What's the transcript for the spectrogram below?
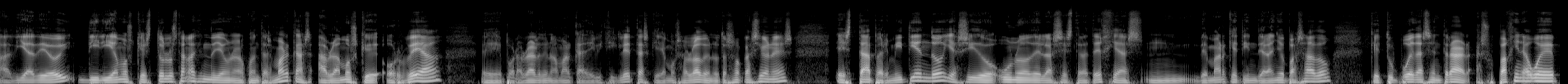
a día de hoy diríamos que esto lo están haciendo ya unas cuantas marcas. Hablamos que Orbea, eh, por hablar de una marca de bicicletas que ya hemos hablado en otras ocasiones, está permitiendo, y ha sido una de las estrategias mm, de marketing del año pasado, que tú puedas entrar a su página web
